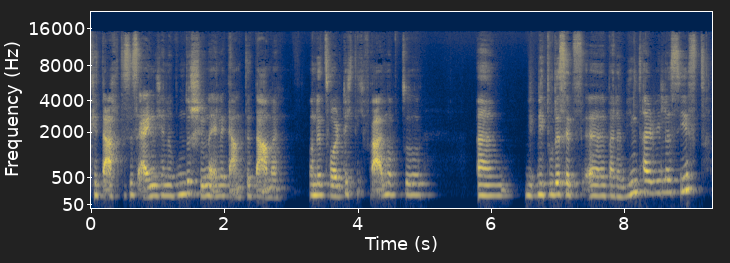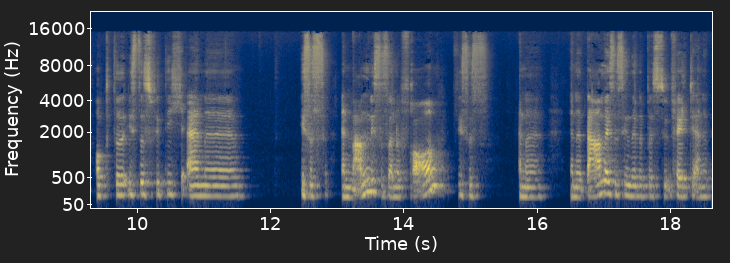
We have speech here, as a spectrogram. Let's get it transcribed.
gedacht, das ist eigentlich eine wunderschöne, elegante Dame. Und jetzt wollte ich dich fragen, ob du ähm, wie, wie du das jetzt äh, bei der Wiental-Villa siehst. Ob da, ist das für dich eine, ist es ein Mann, ist es eine Frau, ist es eine, eine Dame, ist es in eine fällt dir eine,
